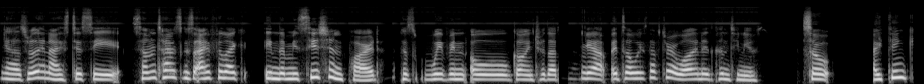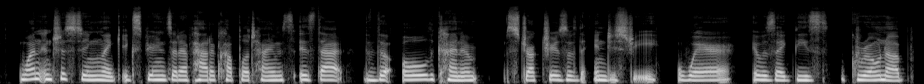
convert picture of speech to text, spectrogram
yeah, it's really nice to see. Sometimes, because I feel like in the musician part, because we've been all going through that. Yeah, it's always after a while and it continues. So I think one interesting like experience that I've had a couple of times is that the old kind of structures of the industry where it was like these grown up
